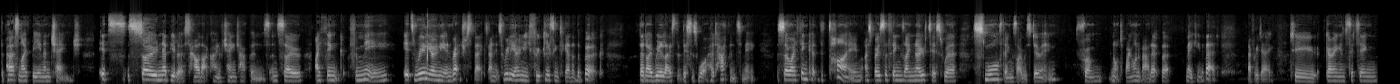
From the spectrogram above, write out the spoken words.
the person I've been and change. It's so nebulous how that kind of change happens. And so I think for me, it's really only in retrospect and it's really only through piecing together the book that I realized that this is what had happened to me. So I think at the time, I suppose the things I noticed were small things I was doing from not to bang on about it, but making the bed every day to going and sitting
